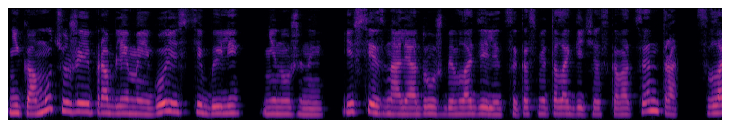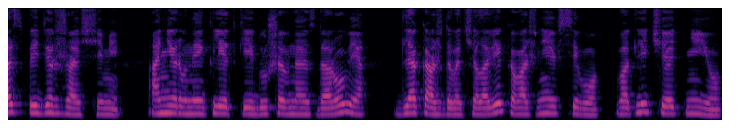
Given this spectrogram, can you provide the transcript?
Никому чужие проблемы и горести были не нужны, и все знали о дружбе владелицы косметологического центра с власть придержащими, а нервные клетки и душевное здоровье для каждого человека важнее всего, в отличие от нее.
